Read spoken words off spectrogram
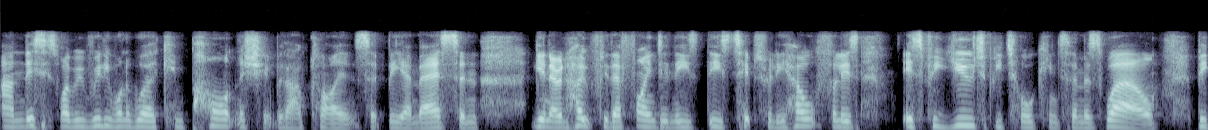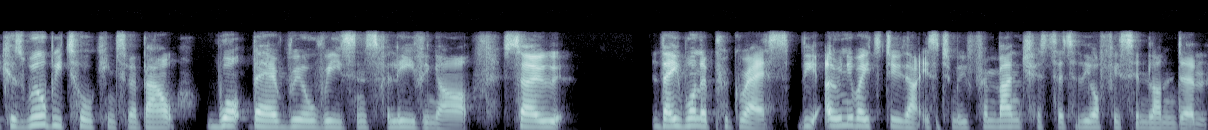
and this is why we really want to work in partnership with our clients at BMS, and you know, and hopefully they're finding these these tips really helpful, is is for you to be talking to them as well, because we'll be talking to them about what their real reasons for leaving are. So they want to progress. The only way to do that is to move from Manchester to the office in London.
